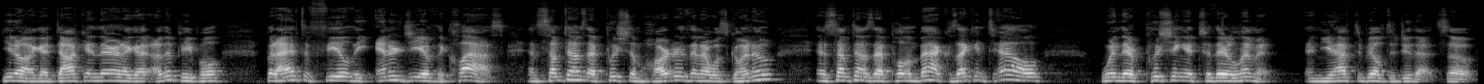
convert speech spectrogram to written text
you know I got Doc in there and I got other people, but I have to feel the energy of the class. And sometimes I push them harder than I was going to, and sometimes I pull them back because I can tell when they're pushing it to their limit, and you have to be able to do that. So.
